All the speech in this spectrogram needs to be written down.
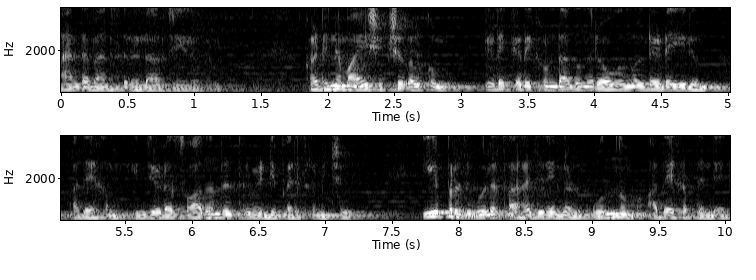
ആൻഡമാൻ സെല്ലുലാർ ജയിലുകൾ. കഠിനമായ ശിക്ഷകൾക്കും ഇടയ്ക്കിടയ്ക്കുണ്ടാകുന്ന രോഗങ്ങളുടെ ഇടയിലും അദ്ദേഹം ഇന്ത്യയുടെ സ്വാതന്ത്ര്യത്തിനു വേണ്ടി പരിശ്രമിച്ചു. ഈ പ്രതികൂല സാഹചര്യങ്ങൾ ഒന്നും അദ്ദേഹത്തിന്റെ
